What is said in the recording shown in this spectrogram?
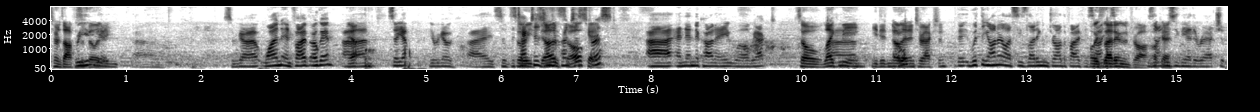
turns off his you- ability. yeah, um, so we got one and five. Okay. Um, so yep, here we go. Uh, so the So tactician's does- apprentice okay. first, uh, and then the Kade will react So, like me, Um, he didn't know oh. that interaction with the honor unless he's letting him draw the five. He's Oh, he's letting using, him draw, He's not using the other reaction.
